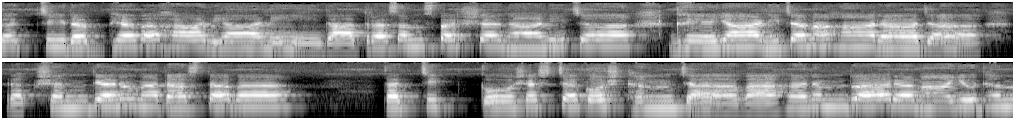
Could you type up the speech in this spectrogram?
कच्चिदभ्यवहार्याणि गात्रसंस्पर्शनानि च घ्रेयाणि च महाराज रक्षन्त्यनुमतास्तव। कच्चित् कोशश्च कोष्ठं च वाहनं द्वारमायुधम्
